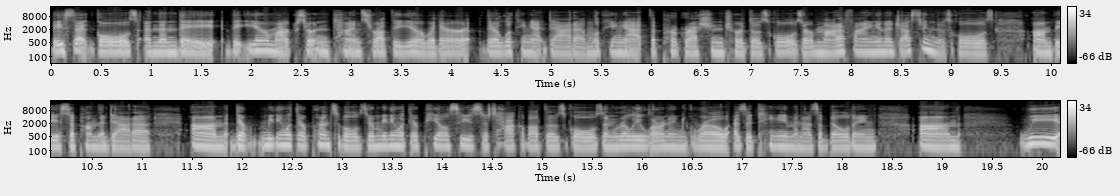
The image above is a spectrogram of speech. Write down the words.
They set goals and then they they earmark certain times throughout the year where they're they're looking at data and looking at the progression toward those goals or modifying and adjusting those goals um, based upon the data. Um, they're meeting with their principals, they're meeting with their PLCs to talk about those goals and really learn and grow as a team and as a building. Um, we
